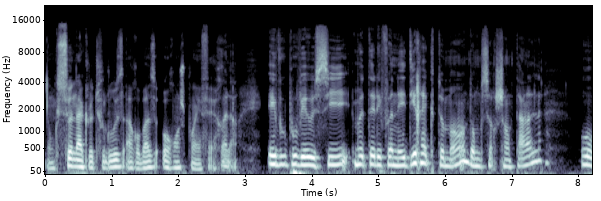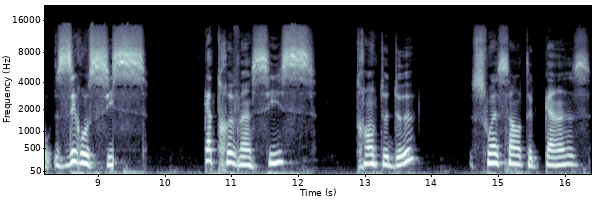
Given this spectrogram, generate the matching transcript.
Donc orange.fr. Voilà. Et vous pouvez aussi me téléphoner directement, donc sur Chantal, au 06 86 32 75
